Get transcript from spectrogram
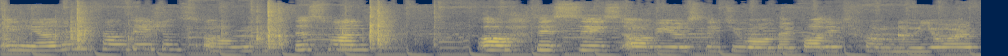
Any other foundations? Oh, we have this one. Oh, this is obviously too old. I bought it from New York.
